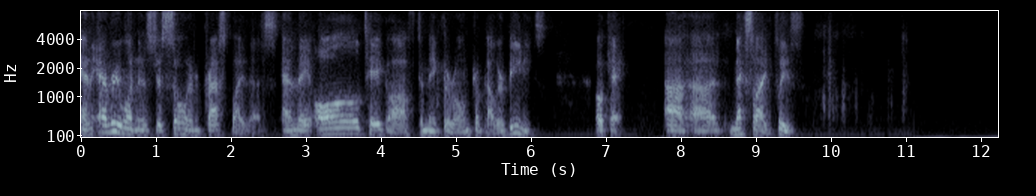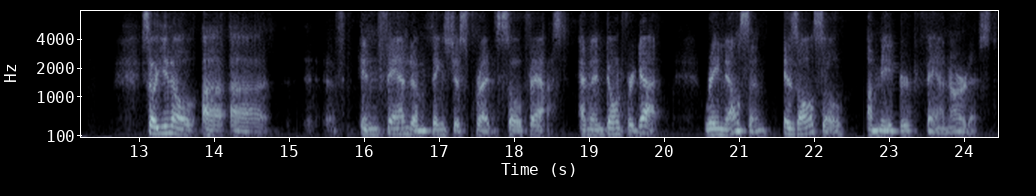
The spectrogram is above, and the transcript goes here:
And everyone is just so impressed by this. And they all take off to make their own propeller beanies. Okay, uh, uh, next slide, please. So, you know, uh, uh, in fandom, things just spread so fast. And then don't forget, Ray Nelson is also a major fan artist.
